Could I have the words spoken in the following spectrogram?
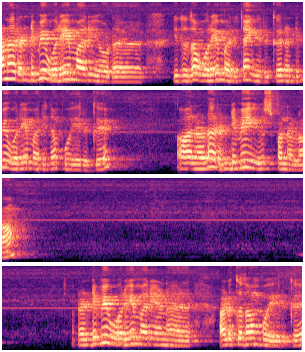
ஆனால் ரெண்டுமே ஒரே மாதிரியோட இது தான் ஒரே மாதிரி தான் இருக்குது ரெண்டுமே ஒரே மாதிரி தான் போயிருக்கு. அதனால் ரெண்டுமே யூஸ் பண்ணலாம். ரெண்டுமே ஒரே மாதிரியான அழுக்கு தான் போயிருக்கு.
